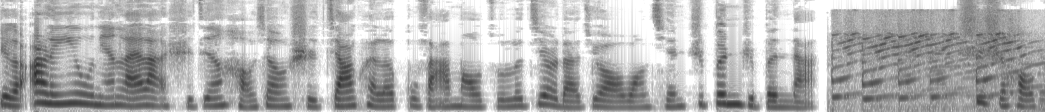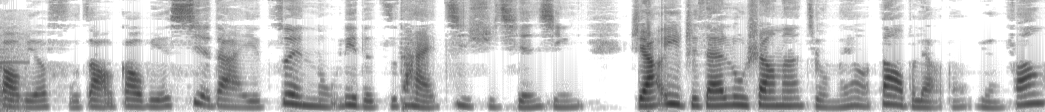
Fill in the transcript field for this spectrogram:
这个二零一五年来了，时间好像是加快了步伐，卯足了劲儿的就要往前直奔直奔的。是时候告别浮躁，告别懈怠，以最努力的姿态继续前行。只要一直在路上呢，就没有到不了的远方。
